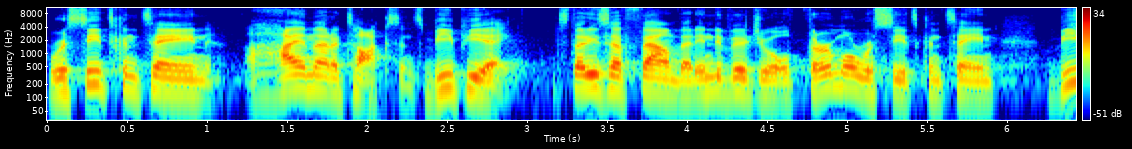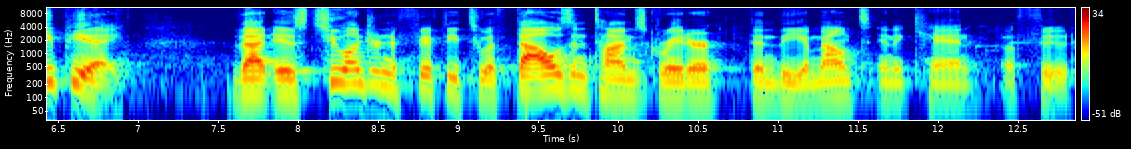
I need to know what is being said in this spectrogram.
Receipts contain a high amount of toxins, BPA. Studies have found that individual thermal receipts contain BPA, that is 250 to 1,000 times greater than the amount in a can of food.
